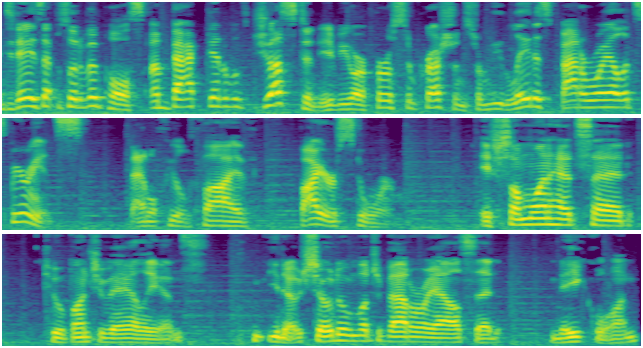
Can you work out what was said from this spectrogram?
In today's episode of Impulse, I'm back again with Justin to give you our first impressions from the latest Battle Royale experience Battlefield 5 Firestorm. If someone had said to a bunch of aliens, you know, showed them a bunch of Battle Royale, said, make one,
